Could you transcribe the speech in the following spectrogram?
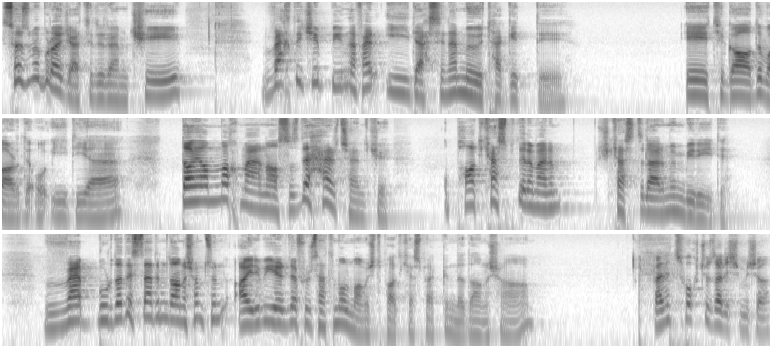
sözümü bura gətirirəm ki, vaxtı ki bir nəfər idəsinə mötəqiddir, etiqadı vardı o idiyə, dayanmaq mənasızdır hərçənd ki o podkast də mənim şikəstlərimin biri idi. Və burada da istədim danışam çünki ayrı bir yerdə fürsətim olmamışdı podkast haqqında danışam. Bəli, çox gözəl işmiş o.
